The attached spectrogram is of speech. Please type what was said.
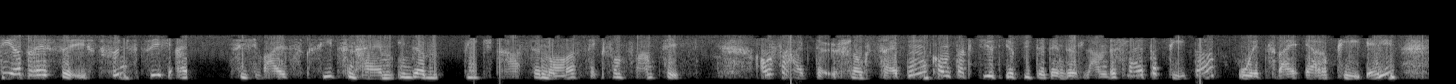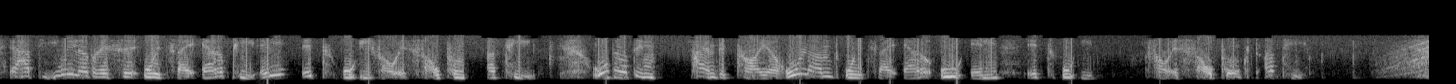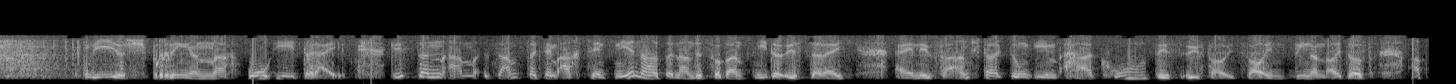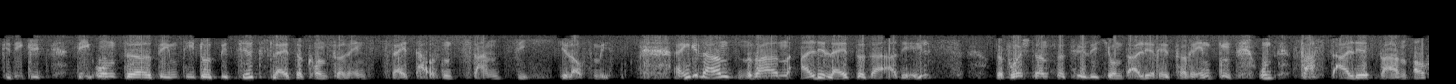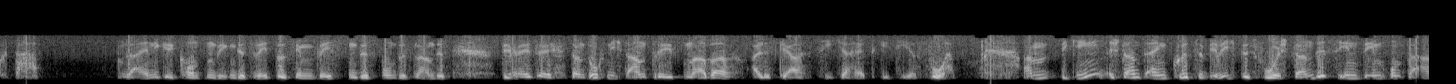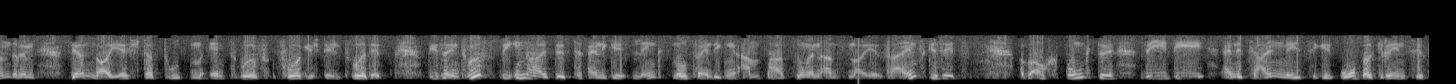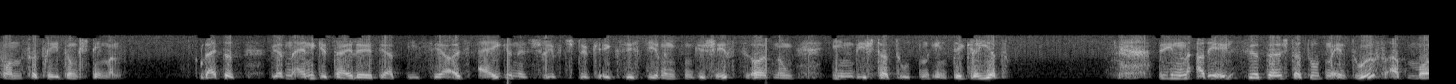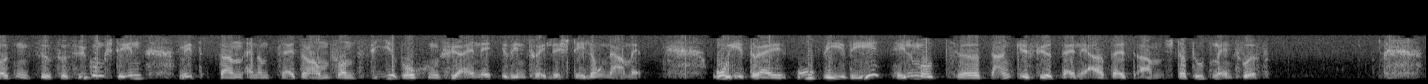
Die Adresse ist 50 1 Wals Siezenheim in der Wegstraße Nummer 26. Außerhalb der Öffnungszeiten kontaktiert ihr bitte den Landesleiter Peter, OE2RPL. Er hat die E-Mail-Adresse oe2rpl.oevsv.at oder den Heimbetreuer Roland oe2rol.oevsv.at. Wir springen nach OE3. Gestern am Samstag, dem 18. Jänner, hat der Landesverband Niederösterreich eine Veranstaltung im HQ des ÖVSV in Wiener Neudorf abgewickelt, die unter dem Titel Bezirksleiterkonferenz 2020 gelaufen ist. Eingeladen waren alle Leiter der ADLs, der Vorstand natürlich und alle Referenten und fast alle waren auch da. Nur einige konnten wegen des Wetters im Westen des Bundeslandes die Reise dann doch nicht antreten, aber alles klar, Sicherheit geht hier vor. Am Beginn stand ein kurzer Bericht des Vorstandes, in dem unter anderem der neue Statutenentwurf vorgestellt wurde. Dieser Entwurf beinhaltet einige längst notwendigen Anpassungen ans neue Vereinsgesetz, aber auch Punkte wie die eine zahlenmäßige Obergrenze von Vertretungsstimmen. Weiters werden einige Teile der bisher als eigenes Schriftstück existierenden Geschäftsordnung in die Statuten integriert. Den ADLs wird der Statutenentwurf ab morgen zur Verfügung stehen, mit dann einem Zeitraum von vier Wochen für eine eventuelle Stellungnahme. OE3 UBW, Helmut, äh, danke für deine Arbeit am Statutenentwurf.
